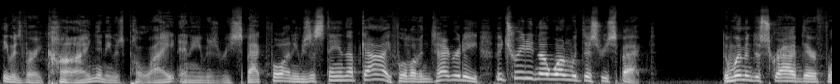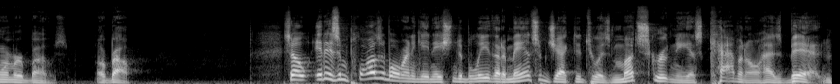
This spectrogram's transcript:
He was very kind and he was polite and he was respectful and he was a stand up guy full of integrity who treated no one with disrespect. The women described their former beaux or beau. So it is implausible, Renegade Nation, to believe that a man subjected to as much scrutiny as Kavanaugh has been,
